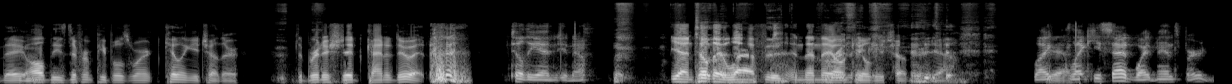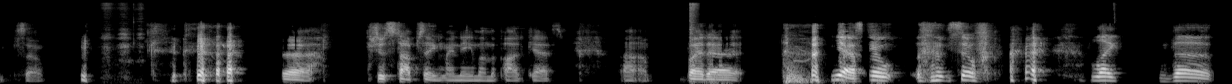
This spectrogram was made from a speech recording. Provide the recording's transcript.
they, Mhm. all these different peoples weren't killing each other. The British did kind of do it. Till the end, you know, yeah, until they left, the and then they all killed each other. Yeah. like Yeah. like he said, white man's burden. So, uh, should stop saying my name on the podcast. Um, but uh, yeah so so like the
